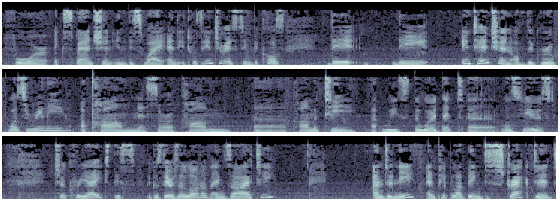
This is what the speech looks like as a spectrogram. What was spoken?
for expansion in this way and it was interesting because the the intention of the group was really a calmness or a calm uh, calmity uh, was the word that uh, was used to create this because there's a lot of anxiety underneath and people are being distracted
